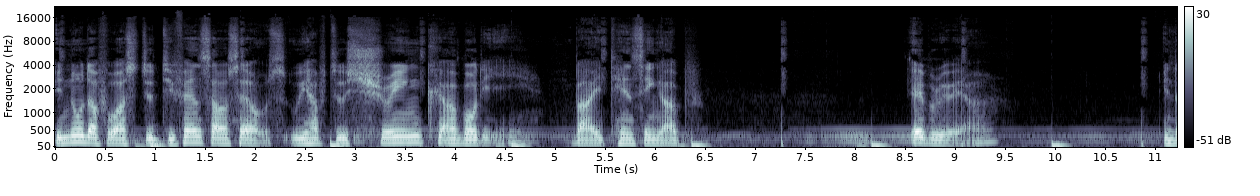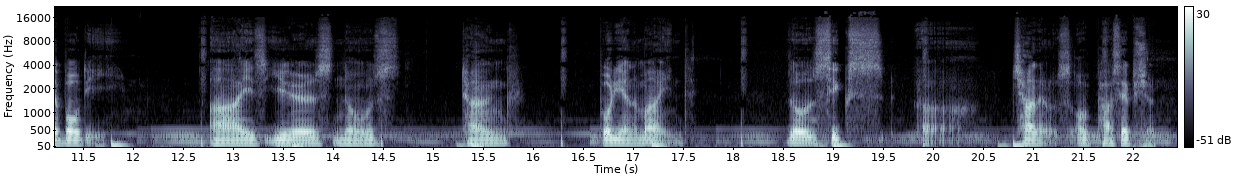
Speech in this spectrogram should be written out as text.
In order for us to defend ourselves, we have to shrink our body by tensing up everywhere in the body eyes, ears, nose, tongue, body, and mind. Those six uh, channels of perception.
